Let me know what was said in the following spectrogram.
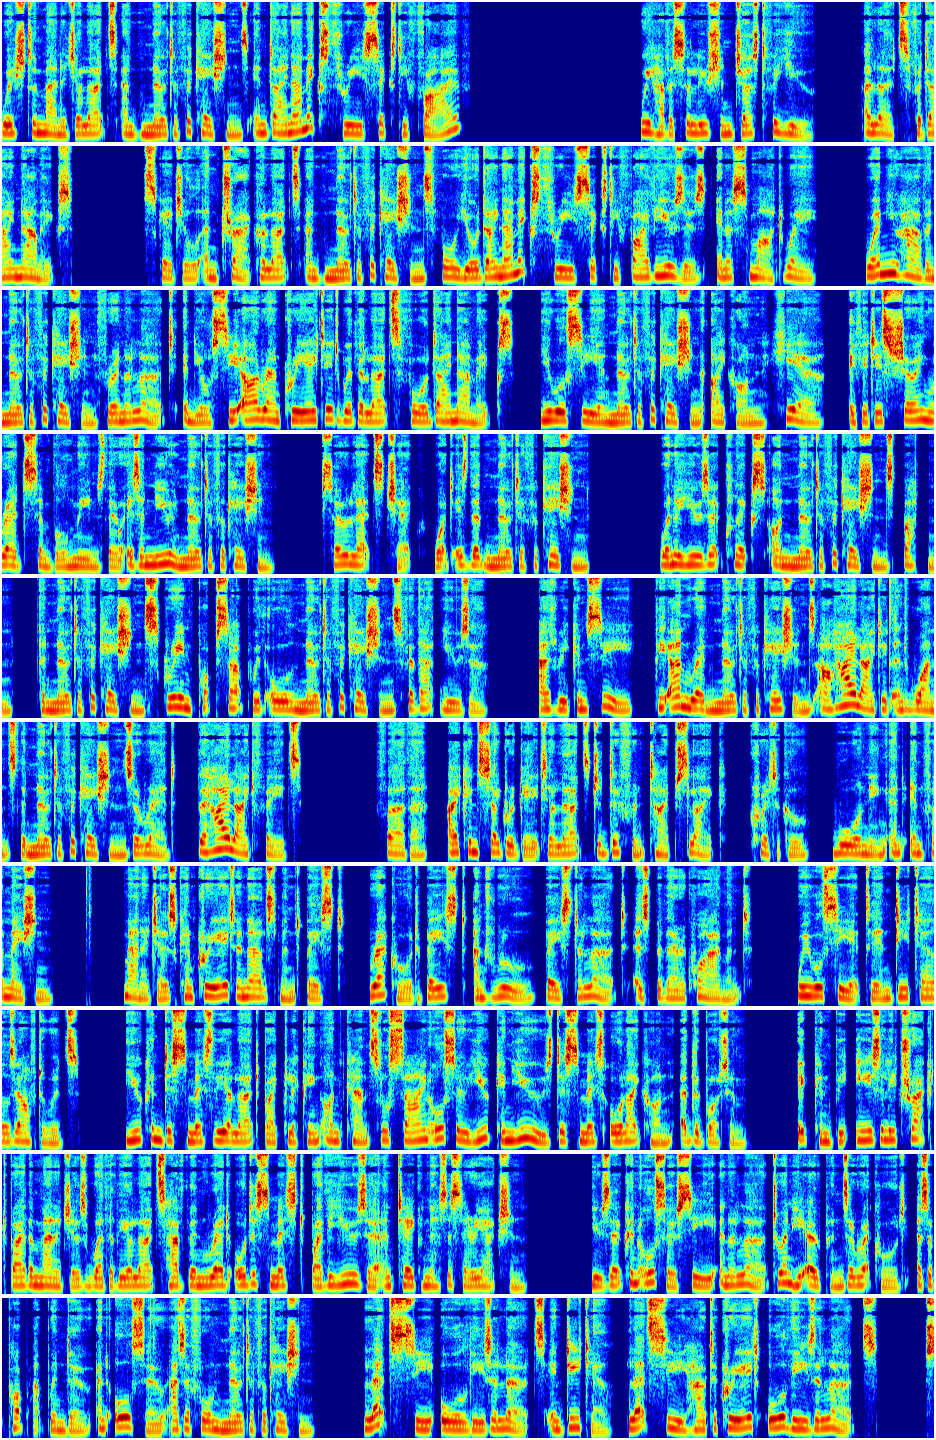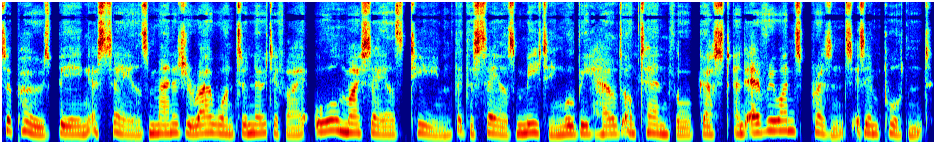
Wish to manage alerts and notifications in Dynamics 365? We have a solution just for you. Alerts for Dynamics. Schedule and track alerts and notifications for your Dynamics 365 users in a smart way. When you have a notification for an alert in your CRM created with Alerts for Dynamics, you will see a notification icon here. If it is showing red symbol means there is a new notification. So let's check what is that notification. When a user clicks on notifications button, the notification screen pops up with all notifications for that user. As we can see, the unread notifications are highlighted and once the notifications are read, the highlight fades. Further, I can segregate alerts to different types like critical, warning and information. Managers can create announcement-based, record-based and rule-based alert as per their requirement. We will see it in details afterwards. You can dismiss the alert by clicking on cancel sign also you can use dismiss all icon at the bottom. It can be easily tracked by the managers whether the alerts have been read or dismissed by the user and take necessary action. User can also see an alert when he opens a record as a pop-up window and also as a form notification. Let's see all these alerts in detail. Let's see how to create all these alerts. Suppose being a sales manager I want to notify all my sales team that the sales meeting will be held on 10th August and everyone's presence is important.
